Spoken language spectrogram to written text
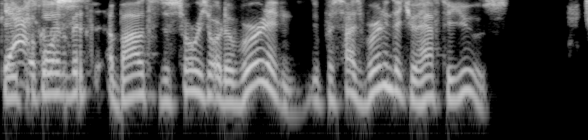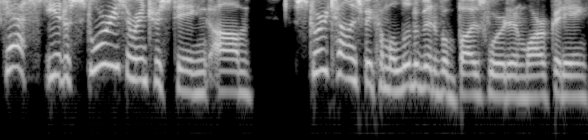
Can yes, you talk a little bit about the stories or the wording, the precise wording that you have to use? Yes, you know, stories are interesting. Um, storytelling has become a little bit of a buzzword in marketing,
